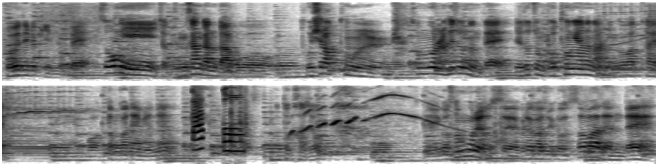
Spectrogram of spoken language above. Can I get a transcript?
보여드릴 게 있는데 송이 저 등산 간다고 도시락통을 선물을 해줬는데 얘도 좀 보통 애는 아닌 것 같아요. 네, 뭐 어떤 거냐면은 어떡하죠? 네, 이거 선물해줬어요. 그래가지고 써봐야 되는데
